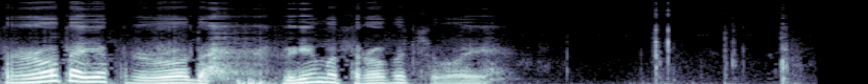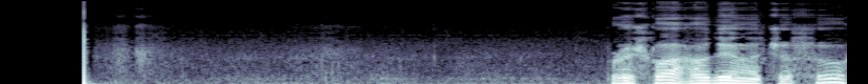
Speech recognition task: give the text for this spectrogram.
Природа є природа. клімат робить своє. Пройшла година часу,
